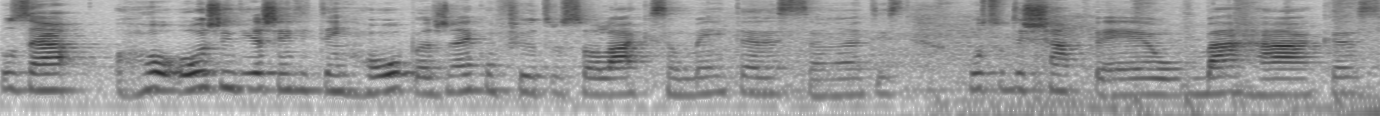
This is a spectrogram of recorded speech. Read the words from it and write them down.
Usar, hoje em dia a gente tem roupas né, com filtro solar que são bem interessantes, uso de chapéu, barracas.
